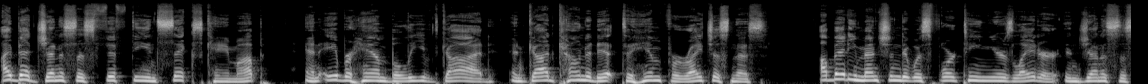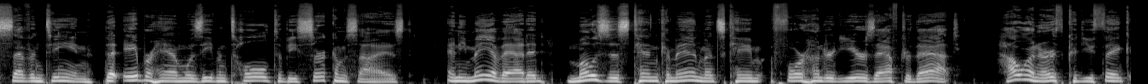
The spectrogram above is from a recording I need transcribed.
I bet Genesis 15:6 came up and Abraham believed God, and God counted it to him for righteousness. I'll bet he mentioned it was 14 years later in Genesis 17 that Abraham was even told to be circumcised. And he may have added, Moses' Ten Commandments came 400 years after that. How on earth could you think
